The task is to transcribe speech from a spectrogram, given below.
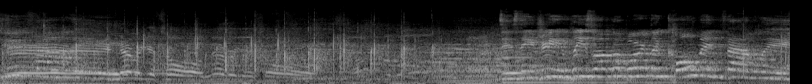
Hey, never gets old, never gets old. Disney Dream, please welcome aboard the Coleman family.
